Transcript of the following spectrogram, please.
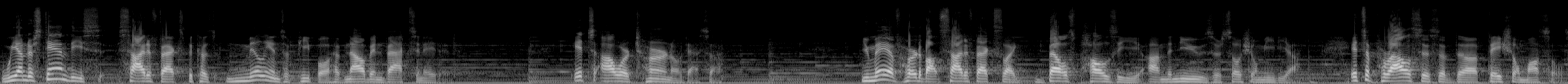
We understand these side effects because millions of people have now been vaccinated. It's our turn, Odessa. You may have heard about side effects like Bell's palsy on the news or social media. It's a paralysis of the facial muscles.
